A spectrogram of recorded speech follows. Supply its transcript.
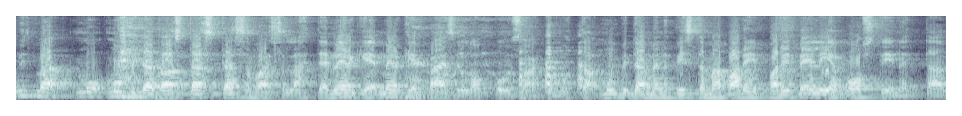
nyt mä, mun, mun pitää taas tässä, tässä vaiheessa lähteä. Melkein, melkein pääsin loppuun saakka, mutta mun pitää mennä pistämään pari, pari peliä postiin, että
